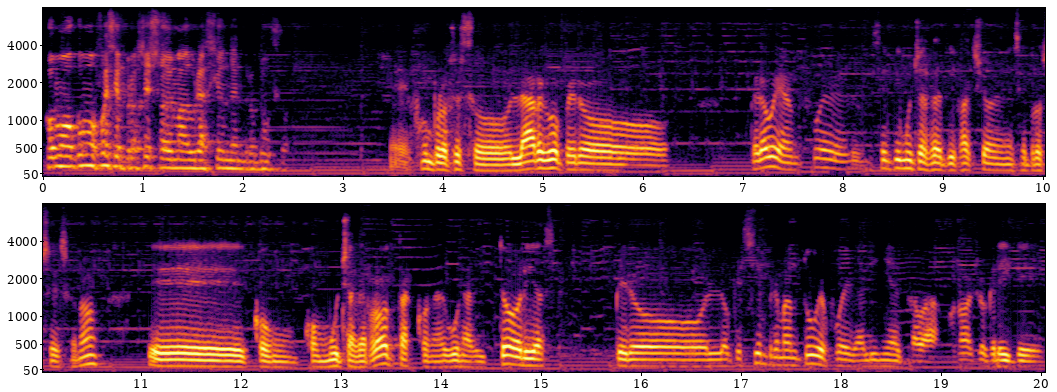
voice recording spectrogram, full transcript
¿Cómo, cómo fue ese proceso de maduración dentro tuyo? Eh, fue un proceso largo, pero pero bien, sentí mucha satisfacción en ese proceso, ¿no? Eh, con, muchas derrotas, con algunas victorias, pero lo que siempre mantuve fue la línea de trabajo, ¿no? Yo creí que,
